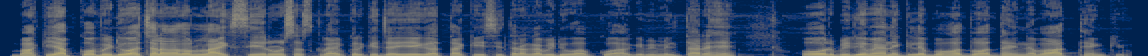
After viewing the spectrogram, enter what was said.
बाकी आपको वीडियो अच्छा लगा तो लाइक शेयर और सब्सक्राइब करके जाइएगा, ताकि इसी तरह का वीडियो आपको आगे भी मिलता रहे। और वीडियो में आने के लिए बहुत बहुत धन्यवाद। Thank you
